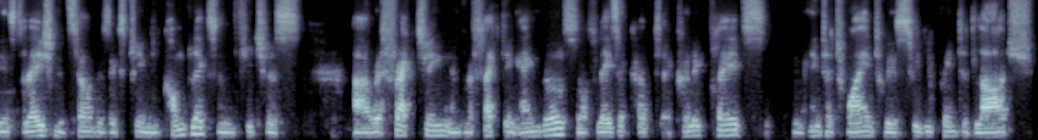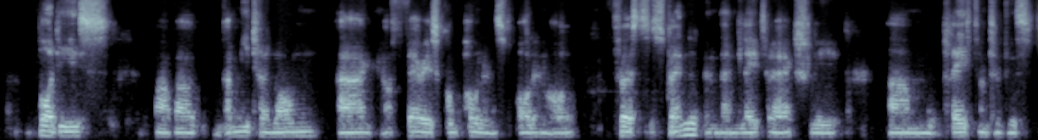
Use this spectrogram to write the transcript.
the installation itself is extremely complex and features uh, refracting and reflecting angles of laser cut acrylic plates intertwined with 3D printed large bodies about a meter long uh, of various components all in all first suspended and then later actually um, placed onto this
